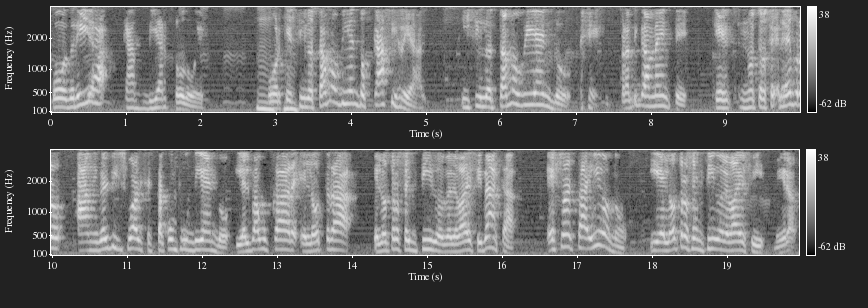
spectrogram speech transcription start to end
podría cambiar todo esto. Porque si lo estamos viendo casi real y si lo estamos viendo prácticamente que nuestro cerebro a nivel visual se está confundiendo y él va a buscar el, otra, el otro sentido, le va a decir, ven acá, ¿eso está ahí o no? Y el otro sentido le va a decir, mira,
